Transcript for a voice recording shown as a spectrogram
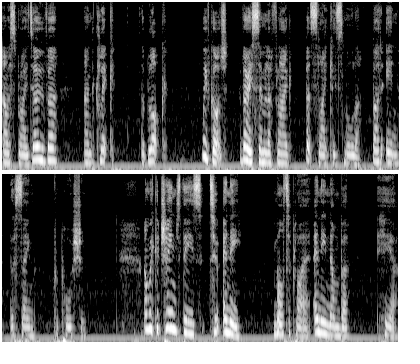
our sprite over and click the block we've got a very similar flag but slightly smaller but in the same proportion. And we could change these to any multiplier, any number here.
